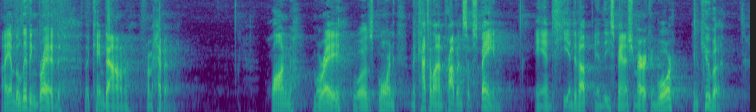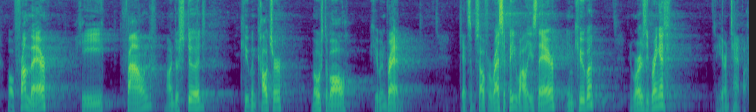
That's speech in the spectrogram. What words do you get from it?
I am the living bread that came down from heaven. Juan Moré was born in the Catalan province of Spain, and he ended up in the Spanish American War in Cuba. Well, from there, he found, understood Cuban culture, most of all, Cuban bread. Gets himself a recipe while he's there in Cuba, and where does he bring it? Here in Tampa.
